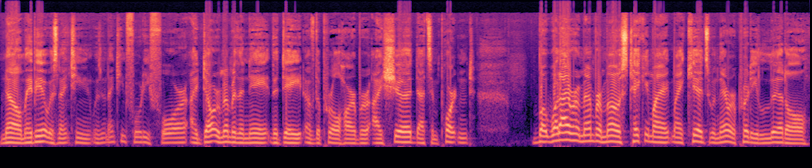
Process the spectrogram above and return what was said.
No, maybe it was 19 was it 1944? I don't remember the na- the date of the Pearl Harbor. I should, that's important. But what I remember most taking my my kids when they were pretty little,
